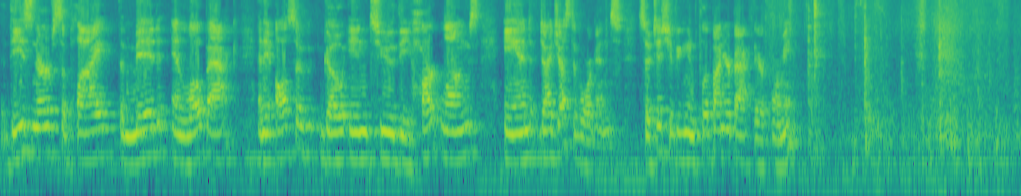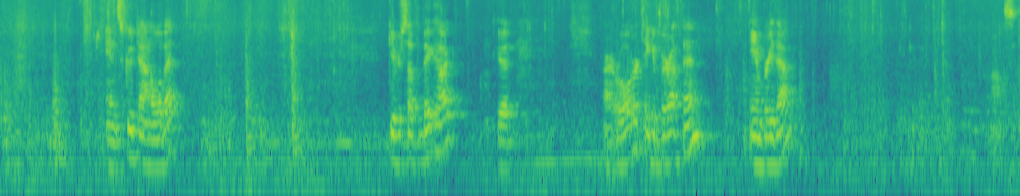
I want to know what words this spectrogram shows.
These nerves supply the mid and low back, and they also go into the heart, lungs, and digestive organs. So Tish, if you can flip on your back there for me. and scoot down a little bit. Give yourself a big hug. Good. All right, roll over, take a breath in, and breathe out. Awesome.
